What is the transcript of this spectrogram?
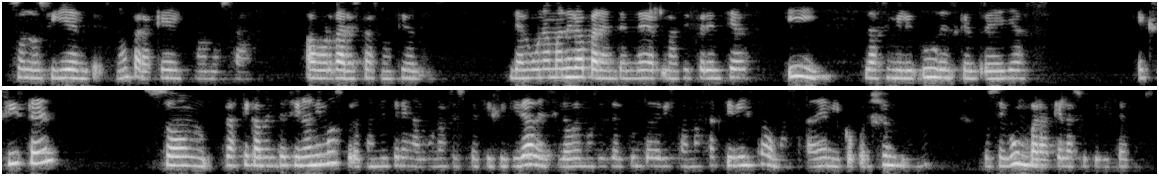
son los siguientes, ¿no? ¿Para qué vamos a abordar estas nociones? De alguna manera para entender las diferencias y las similitudes que entre ellas existen, son prácticamente sinónimos, pero también tienen algunas especificidades, si lo vemos desde el punto de vista más activista o más académico, por ejemplo, o según para qué las utilicemos.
